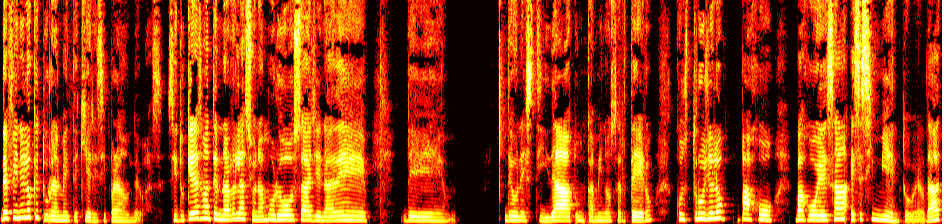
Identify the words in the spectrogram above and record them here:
define lo que tú realmente quieres y para dónde vas. Si tú quieres mantener una relación amorosa, llena de, de, de honestidad, un camino certero, construyelo bajo, bajo esa, ese cimiento, ¿verdad?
